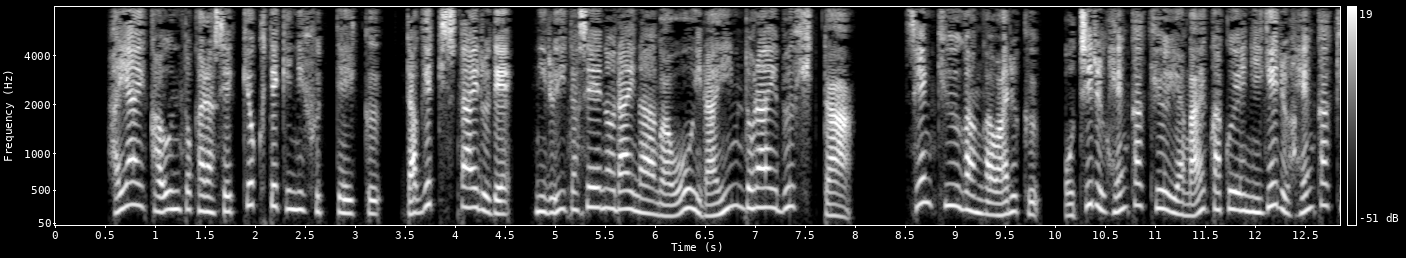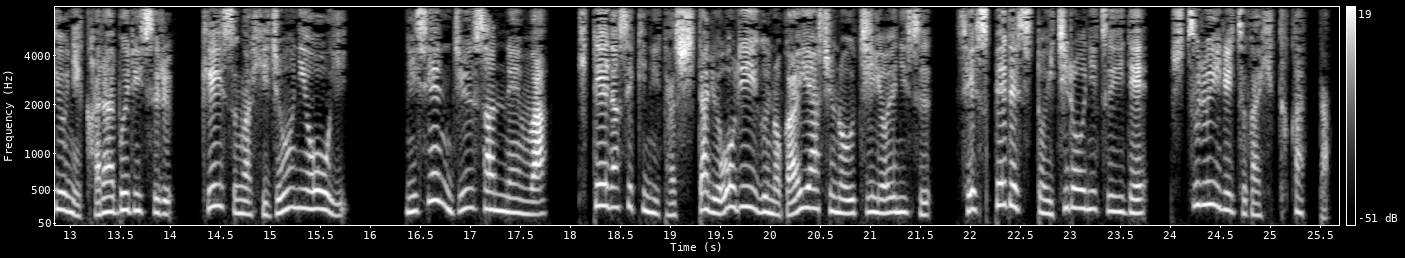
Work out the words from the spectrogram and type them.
早いカウントから積極的に振っていく打撃スタイルで二塁打製のライナーが多いラインドライブヒッター。選球眼が悪く、落ちる変化球や外角へ逃げる変化球に空振りするケースが非常に多い。2013年は、規定打席に達した両リーグの外野手のうちヨエニス、セスペデスとイチローに次いで、出塁率が低かった。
